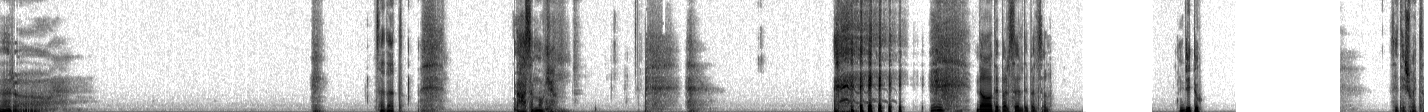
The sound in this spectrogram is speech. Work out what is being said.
Alors. Date. Ah, ça me manque. non, t'es pas le seul, t'es pas le seul. Du tout. C'était chouette.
